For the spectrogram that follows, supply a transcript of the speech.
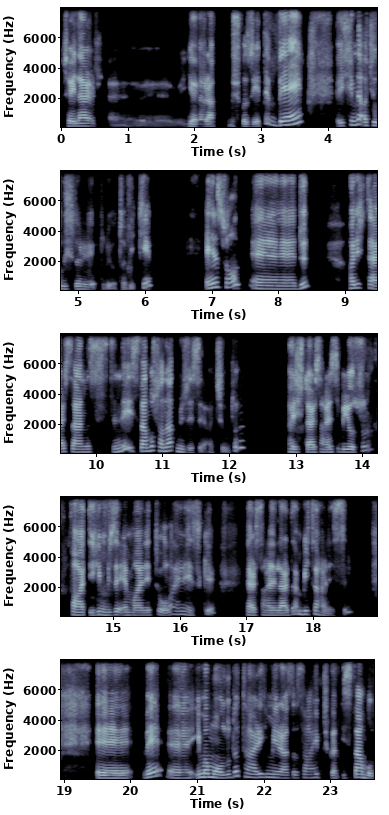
şeyler e, yaratmış vaziyette ve e, şimdi açılışları yapılıyor tabii ki. En son e, dün Haliç Tersanesi'nde İstanbul Sanat Müzesi açıldı. Haliç Tersanesi biliyorsun Fatih'in bize emaneti olan en eski tersanelerden bir tanesi. Ee, ve e, İmamoğlu da tarihi mirasa sahip çıkan İstanbul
